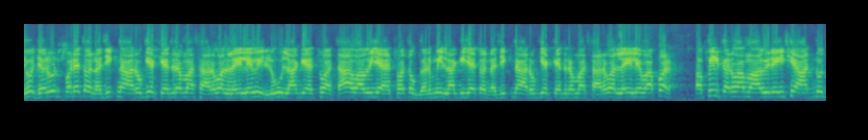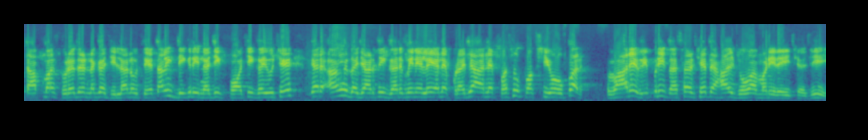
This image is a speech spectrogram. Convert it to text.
જો જરૂર પડે તો નજીકના આરોગ્ય કેન્દ્રમાં સારવાર લઈ લેવી. લૂ લાગે અથવા તાવ આવી જાય અથવા તો ગરમી લાગી જાય તો નજીકના આરોગ્ય કેન્દ્રમાં સારવાર લઈ લેવા પણ અપીલ કરવામાં આવી રહી છે. આજનું તાપમાન સુરેન્દ્રનગર જિલ્લાનું તેતાલીસ ડિગ્રી નજીક પહોંચી ગયું છે. ત્યારે અંગ દજાડતી ગરમીને લઈ અને પ્રજા અને પશુ પક્ષીઓ ઉપર ભારે વિપરીત અસર છે તે હાલ જોવા મળી રહી છે. જી.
